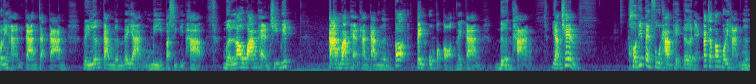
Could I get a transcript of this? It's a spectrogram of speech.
บริหารการจัดการในเรื่องการเงินได้อย่างมีประสิทธิภาพ เหมือนเราวางแผนชีวิต การวางแผนทางการเงินก็เป็นองค์ประกอบในการเดินทาง อย่างเช่น คนที่เป็น full time trader เนี่ยก็จะต้องบริหารเงิน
